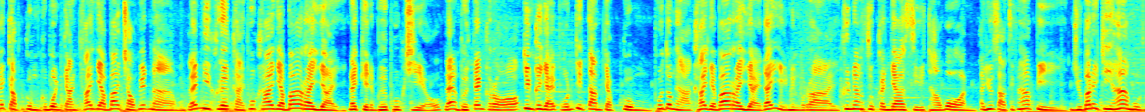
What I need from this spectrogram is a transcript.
ให้กับกลุ่มขบวนการค้ายาบ้าชาวเวียดนาม และมีเครือข่ายผู้ค้ายาบ้ารายใหญ่ในเขตอำเภอภูเขียว และอำเภอแก้งเคราะห์จึงขยายผลติดตามจับกลุ่ม ผู้ต้องหาค้ายาบ้ารายใหญ่ได้อีกหนึ่งราย คือนางสุกัญญาศรีถาวรอายุ 35 ปี อยู่บ้านเลขที่ 5 หมู่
